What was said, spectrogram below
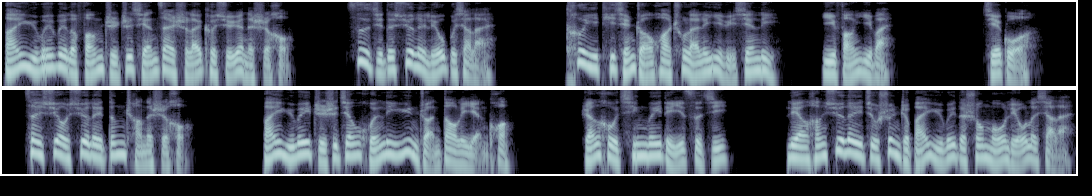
白雨薇为了防止之前在史莱克学院的时候自己的血泪流不下来，特意提前转化出来了一缕仙力，以防意外。结果在需要血泪登场的时候，白雨薇只是将魂力运转到了眼眶，然后轻微的一刺激，两行血泪就顺着白雨薇的双眸流了下来。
